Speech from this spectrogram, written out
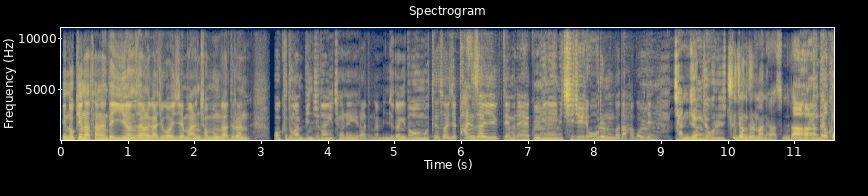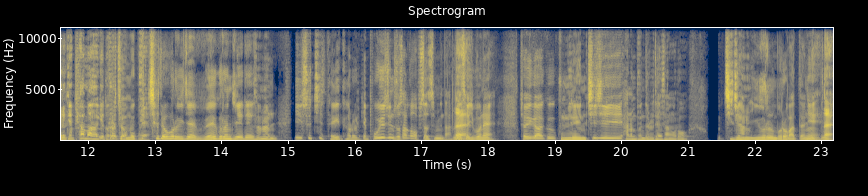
이 높게 나타나는데 이 현상을 가지고 이제 많은 전문가들은 어, 그동안 민주당의 전행이라든가 민주당이 너무 못해서 이제 반사 이익 때문에 국민의힘이 지지율이 오르는 거다 하고 이제 잠정적으로 이제 추정들만 해왔습니다. 음. 아하, 그런데 또 그렇게 폄하하기도 그렇죠. 하고. 뭐 예. 구체적으로 이제 왜 그런지에 대해서는 이 수치 데이터로 이렇게 보여준 조사가 없었습니다. 그래서 네. 이번에 저희가 그 국민의힘 지지하는 분들을 대상으로 지지하는 이유를 물어봤더니 네.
